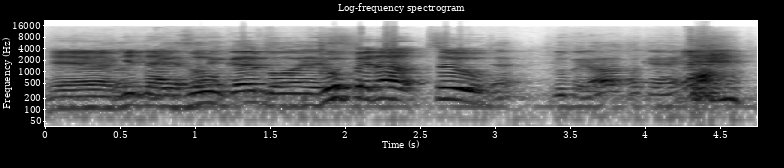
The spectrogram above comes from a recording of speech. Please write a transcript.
Yeah, get that goop. good, boys. Goop it up too. Yeah, Goop it up. Okay.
